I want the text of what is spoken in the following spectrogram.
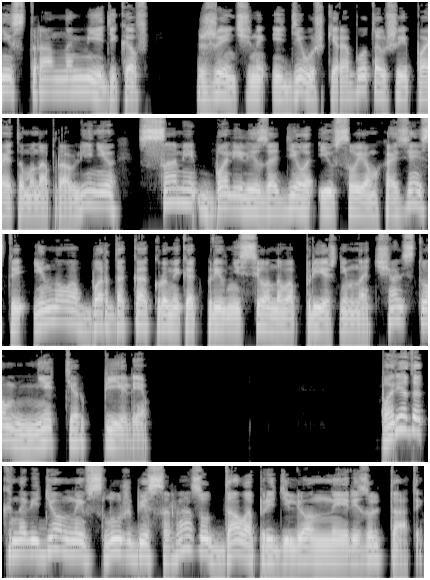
ни странно, медиков. Женщины и девушки, работавшие по этому направлению, сами болели за дело и в своем хозяйстве иного бардака, кроме как привнесенного прежним начальством, не терпели. Порядок, наведенный в службе, сразу дал определенные результаты.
